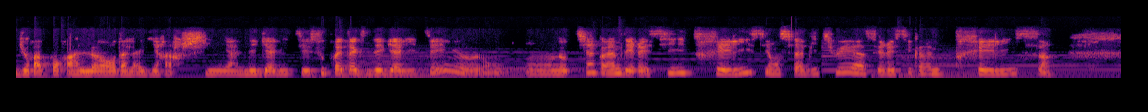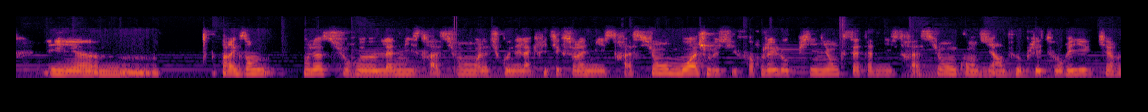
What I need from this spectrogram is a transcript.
du rapport à l'ordre, à la hiérarchie, à l'égalité. Sous prétexte d'égalité, euh, on, on, obtient quand même des récits très lisses et on s'est habitué à ces récits quand même très lisses. Et par exemple, voilà, sur euh, l'administration, voilà, tu connais la critique sur l'administration. Moi, je me suis forgé l'opinion que cette administration, qu'on dit un peu pléthorique, euh,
